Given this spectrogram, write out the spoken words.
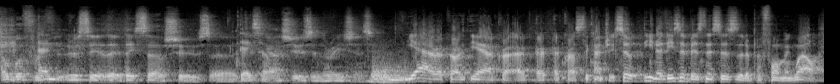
But for And- Russia, they, they sell shoes. Uh, They discount sell. shoes in the region. So Yeah, across, yeah, across, across the country. So you know, these are businesses that are performing well,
